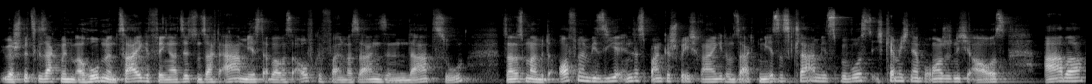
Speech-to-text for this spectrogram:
überspitzt gesagt mit einem erhobenen Zeigefinger sitzt und sagt, ah, mir ist aber was aufgefallen, was sagen Sie denn dazu? Sondern dass man mit offenem Visier in das Bankgespräch reingeht und sagt, mir ist es klar, mir ist es bewusst, ich kenne mich in der Branche nicht aus, aber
